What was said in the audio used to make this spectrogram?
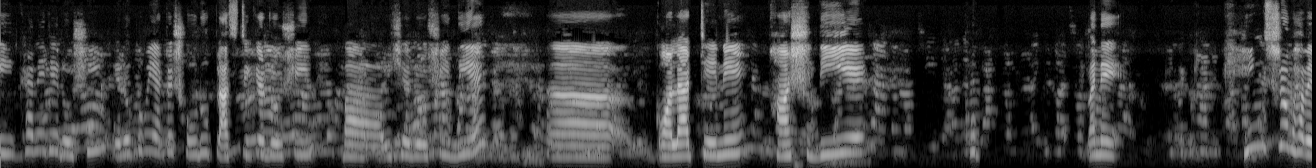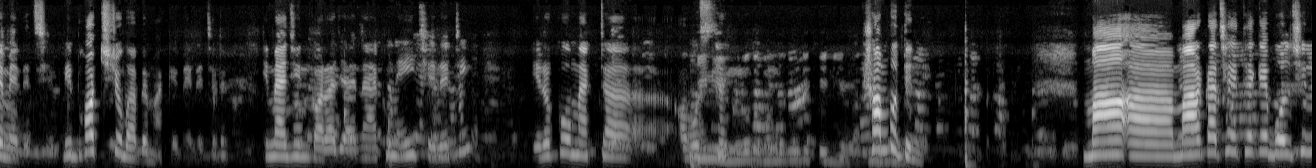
এইখানে যে রশি, এরকমই একটা সরু প্লাস্টিকের রশি বা ইসের রশি দিয়ে গলা টেনে, ফাঁস দিয়ে খুব মানে হিংস্রভাবে মেরেছে, বিভৎসভাবে মাকে মেরেছে। ইমাজিন করা যায় না, এখন এই ছেলেটি এরকম একটা অবস্থা সম্পত্তি নেই মা মার কাছে থেকে বলছিল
